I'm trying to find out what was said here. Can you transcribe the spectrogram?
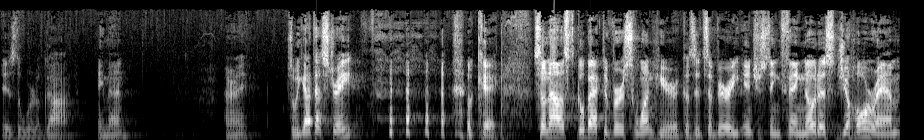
is the Word of God. Amen? All right. So we got that straight? okay. So now let's go back to verse 1 here because it's a very interesting thing. Notice Jehoram,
